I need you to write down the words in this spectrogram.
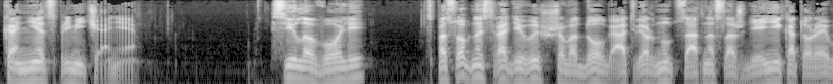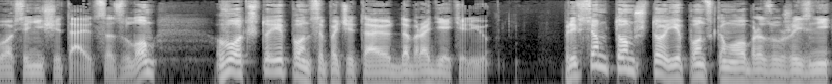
Конец примечания. Сила воли, способность ради высшего долга отвернуться от наслаждений, которые вовсе не считаются злом – вот что японцы почитают добродетелью. При всем том, что японскому образу жизни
